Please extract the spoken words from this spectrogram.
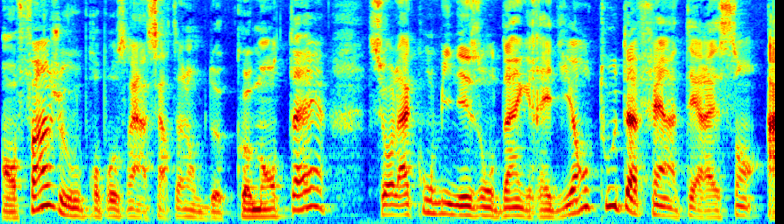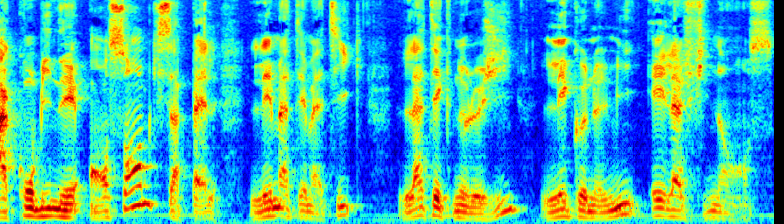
Enfin, je vous proposerai un certain nombre de commentaires sur la combinaison d'ingrédients tout à fait intéressants à combiner ensemble qui s'appellent les mathématiques, la technologie, l'économie et la finance.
